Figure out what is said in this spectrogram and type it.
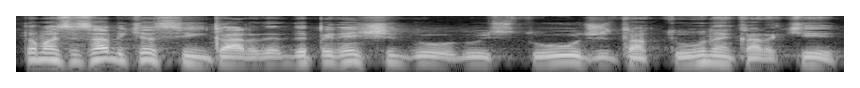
Então, mas você sabe que assim, cara, independente do, do estúdio de tatu, né, cara, que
